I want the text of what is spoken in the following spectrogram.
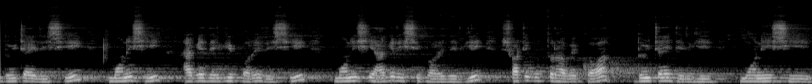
দুইটাই ঋষি, মনীষী আগে দীর্ঘি, পরে ঋষি, মনীষী আগে ঋষি, পরে দীর্ঘি, সঠিক উত্তর হবে ক, দুইটাই দীর্ঘি, মনীষী।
